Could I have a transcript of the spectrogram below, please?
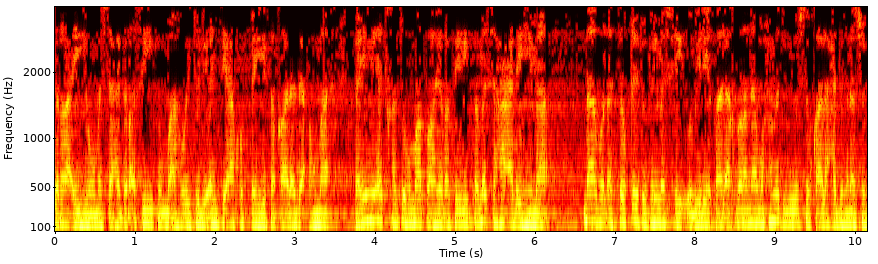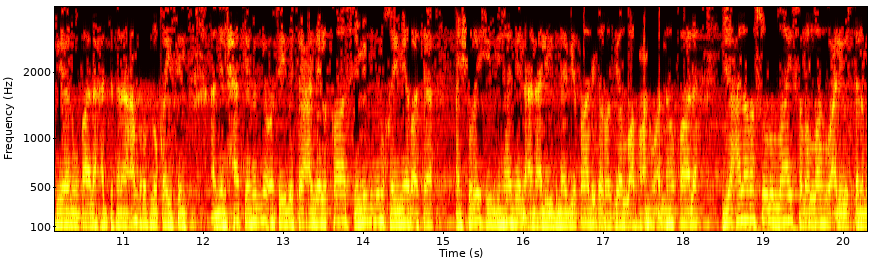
ذراعيه ومسح برأسه ثم أهويت لأنزع خفيه فقال دعهما فإني أدخلتهما طاهرتين. فمسح عليهما. باب التوقيت في المسح. وبه قال أخبرنا محمد بن يوسف قال حدثنا سفيان قال حدثنا عمرو بن قيس عن الحاكم بن عتيبة عن القاسم بن مخيمرة عن شريح بن هاني عن علي بن أبي طالب رضي الله عنه أنه قال جعل رسول الله صلى الله عليه وسلم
